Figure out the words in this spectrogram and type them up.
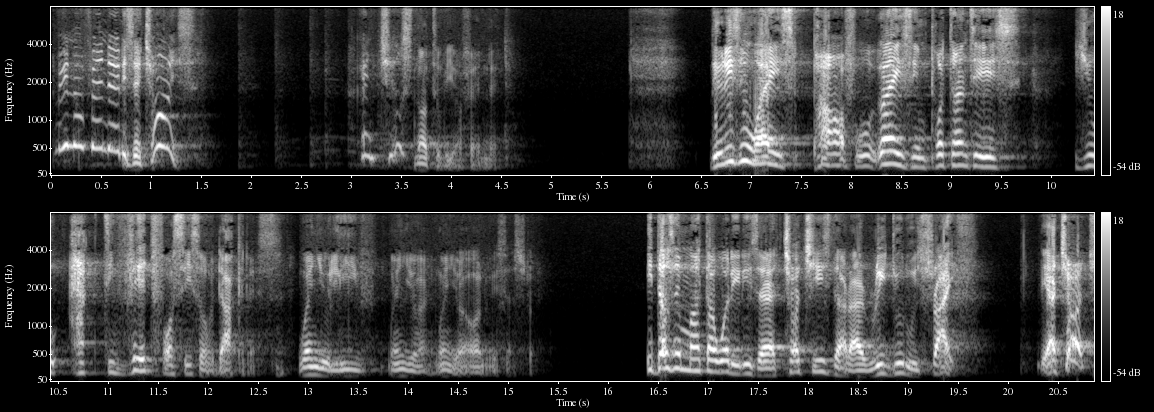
Being is a choice. I can choose not to be offended. The reason why it's powerful, why it's important is you activate forces of darkness when you live, when you are, when you are always astray. It doesn't matter what it is. There are churches that are riddled with strife. They are church.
